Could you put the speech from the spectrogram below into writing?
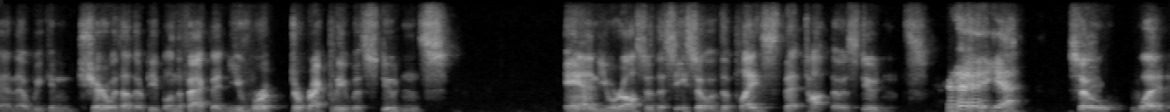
and that we can share with other people. And the fact that you've worked directly with students, and you were also the CISO of the place that taught those students. yeah. So what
